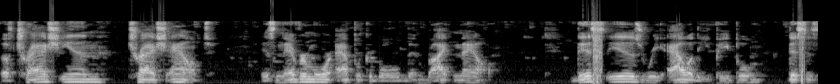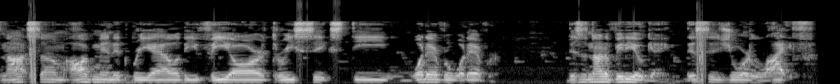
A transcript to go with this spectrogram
of trash in, trash out is never more applicable than right now. This is reality, people. This is not some augmented reality, VR, 360, whatever, whatever. This is not a video game. This is your life.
